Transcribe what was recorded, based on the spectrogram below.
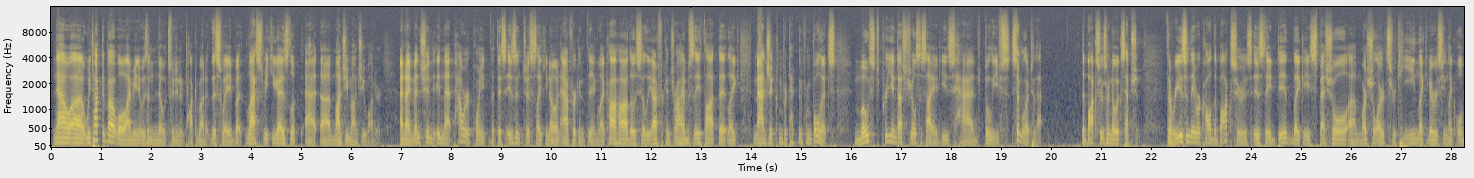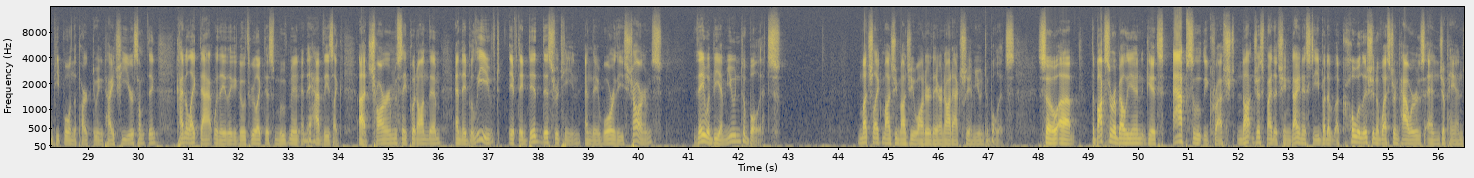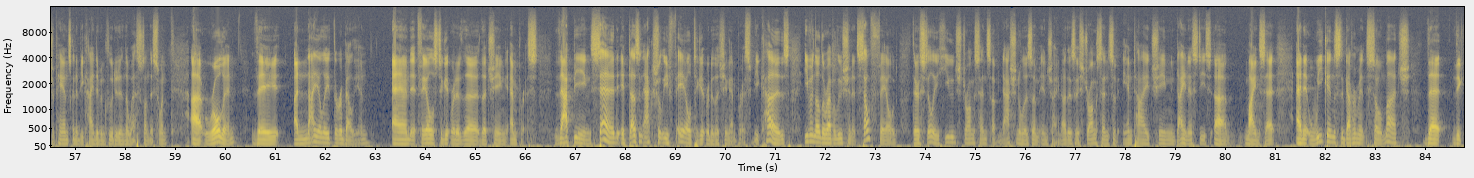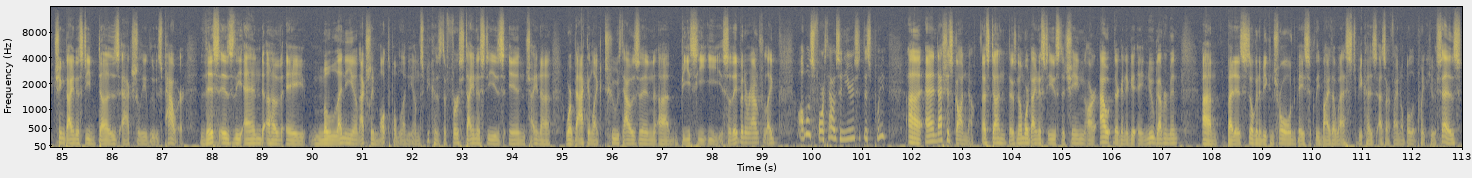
Now, uh, we talked about, well, I mean, it was in notes, we didn't talk about it this way, but last week you guys looked at uh, Maji Maji water. And I mentioned in that PowerPoint that this isn't just like, you know, an African thing, like, haha, those silly African tribes, they thought that, like, magic can protect them from bullets. Most pre industrial societies had beliefs similar to that. The Boxers are no exception. The reason they were called the Boxers is they did like a special uh, martial arts routine. Like, you've ever seen like old people in the park doing Tai Chi or something? Kind of like that, where they, they go through like this movement and they have these like uh, charms they put on them. And they believed if they did this routine and they wore these charms, they would be immune to bullets. Much like Maji Maji water, they are not actually immune to bullets. So, uh, the Boxer Rebellion gets absolutely crushed, not just by the Qing dynasty, but a, a coalition of Western powers and Japan. Japan's going to be kind of included in the West on this one. Uh, roll in, they annihilate the rebellion, and it fails to get rid of the, the Qing Empress. That being said, it doesn't actually fail to get rid of the Qing Empress because even though the revolution itself failed, there's still a huge, strong sense of nationalism in China. There's a strong sense of anti Qing dynasty uh, mindset, and it weakens the government so much that the Qing dynasty does actually lose power. This is the end of a millennium, actually multiple millenniums, because the first dynasties in China were back in like 2000 uh, BCE. So they've been around for like almost 4,000 years at this point. Uh, and that's just gone now. That's done. There's no more dynasties. The Qing are out. They're going to get a new government. Um, but it's still going to be controlled basically by the West because, as our final bullet point here says,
